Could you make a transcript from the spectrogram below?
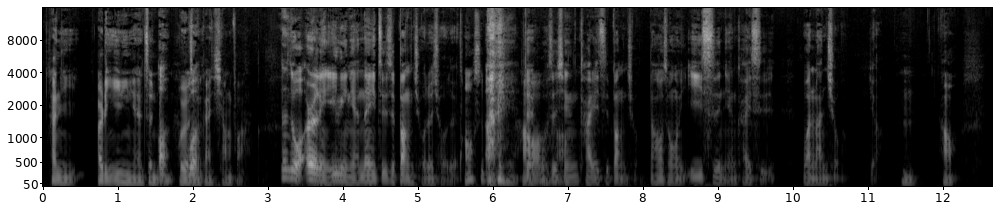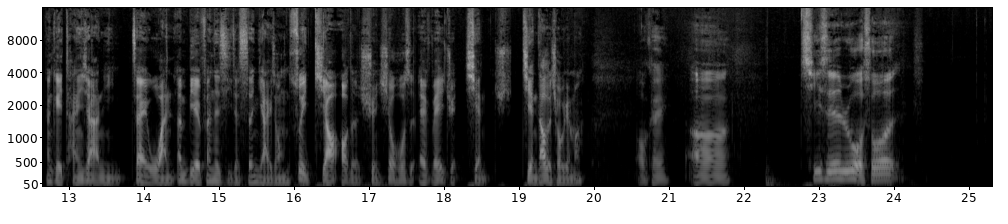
看你二零一零年的阵容会有什么感想法？但是我二零一零年那一支是棒球的球队哦，是吧？对，我是先开一支棒球，然后从一四年开始玩篮球。嗯，好。可以谈一下你在玩 NBA Fantasy 的生涯中最骄傲的选秀或是 FA 选选捡到的球员吗？OK，呃，其实如果说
